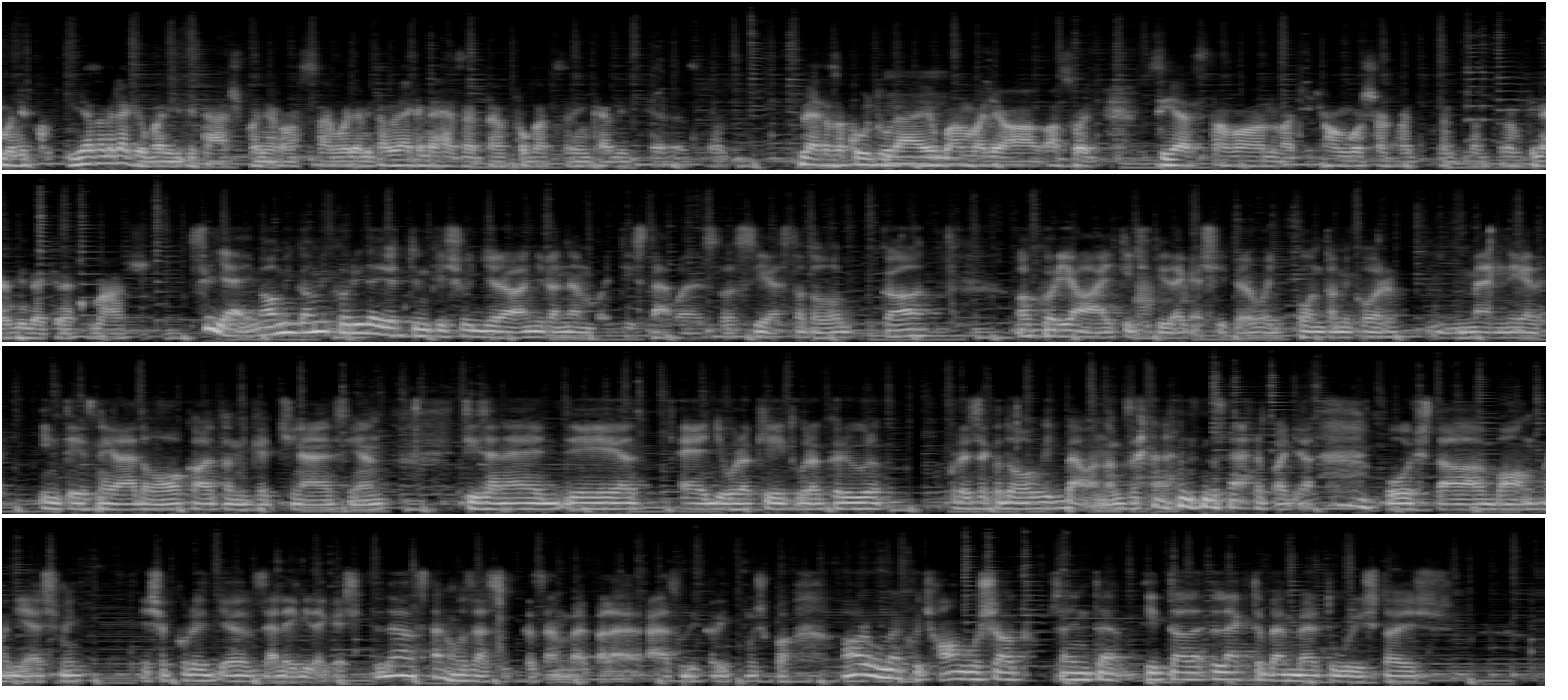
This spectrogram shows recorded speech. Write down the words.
mondjuk mi az, ami legjobban irritál Spanyolország, vagy amit a legnehezebben fogadsz inkább így kérdezni? Lehet az a kultúrájukban, vagy a, az, hogy siesta van, vagy hogy hangosak, vagy nem, nem tudom, kinek, mindenkinek más. Figyelj, amíg, amikor ide jöttünk is úgy annyira nem vagy tisztában ezt a siesta dologgal, akkor ja, egy kicsit idegesítő, hogy pont amikor mennél, intéznél el dolgokat, amiket csinálsz ilyen 11 dél, 1 óra, 2 óra körül, akkor ezek a dolgok így be vannak zárva, vagy a posta, a bank, vagy ilyesmi és akkor egy ez elég idegesítő, de aztán hozzászokik az ember bele, rázódik a ritmusba. Arról meg, hogy hangosak, szerintem itt a legtöbb ember turista, és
